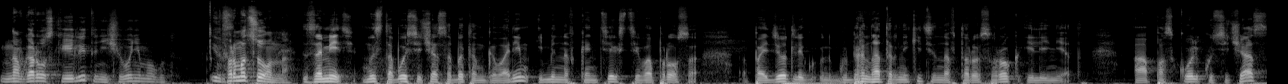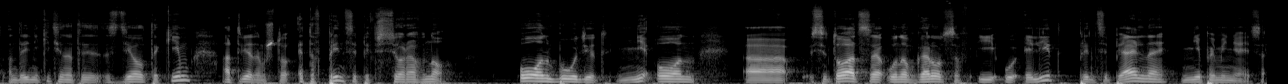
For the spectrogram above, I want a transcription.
новгородские элиты ничего не могут. Информационно. Заметь, мы с тобой сейчас об этом говорим именно в контексте вопроса, пойдет ли гу- губернатор Никитин на второй срок или нет. А поскольку сейчас Андрей Никитин это сделал таким ответом, что это в принципе все равно. Он будет, не он. А, ситуация у новгородцев и у элит принципиально не поменяется.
